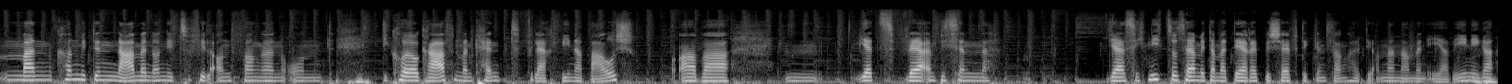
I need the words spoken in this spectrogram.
man kann mit den Namen noch nicht so viel anfangen und mhm. die Choreografen, man kennt vielleicht Wiener Bausch, aber mh, mm, jetzt wäre ein bisschen ja, sich nicht so sehr mit der Materie beschäftigt, dann sagen halt die anderen Namen eher weniger. Mhm.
